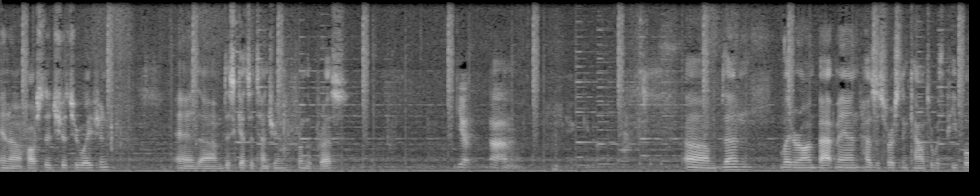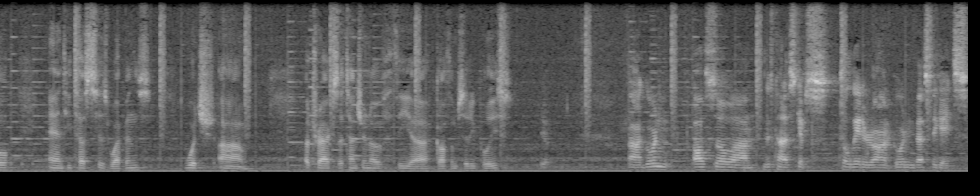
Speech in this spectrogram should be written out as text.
in a hostage situation, and um, this gets attention from the press. Yep. Um, Um, then later on, Batman has his first encounter with people, and he tests his weapons, which um, attracts attention of the uh, Gotham City Police. Yep. Uh, Gordon also um, this kind of skips till later on. Gordon investigates.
